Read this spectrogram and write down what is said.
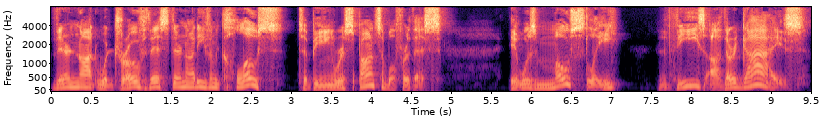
They're not what drove this. They're not even close to being responsible for this. It was mostly these other guys.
